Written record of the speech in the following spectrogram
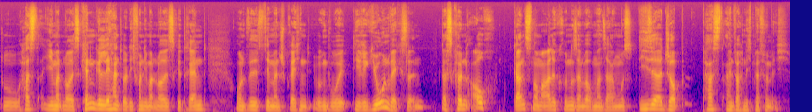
du hast jemand Neues kennengelernt oder dich von jemand Neues getrennt und willst dementsprechend irgendwo die Region wechseln. Das können auch ganz normale Gründe sein, warum man sagen muss, dieser Job passt einfach nicht mehr für mich.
